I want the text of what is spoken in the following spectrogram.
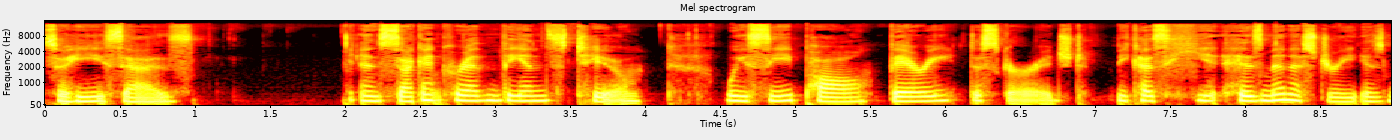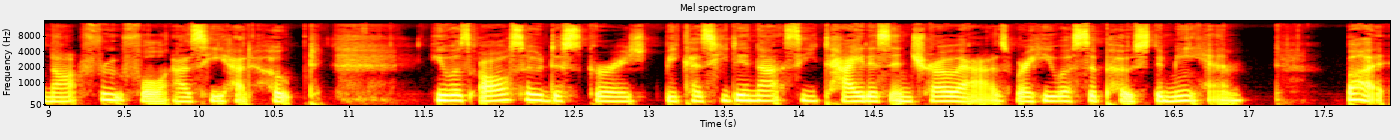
so he says in Second Corinthians 2, we see Paul very discouraged because he, his ministry is not fruitful as he had hoped. He was also discouraged because he did not see Titus in Troas, where he was supposed to meet him. But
